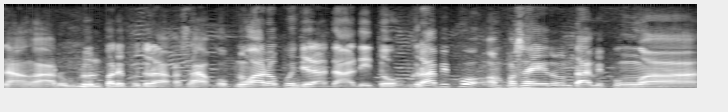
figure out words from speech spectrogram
ng uh, Rumblon pa rin po na nakasakop. Nung araw po hindi nadaan dito. Grabe po ang pasahero, dami pong ah,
